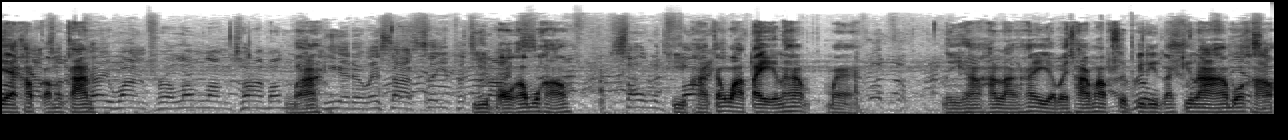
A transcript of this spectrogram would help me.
แย่ครับกรรมการมาทีบออกครับบัวขาวทีบหาจังหวะเตะนะครับแหมนี่ฮะหันหลังให้อย่าไปทำครับสปิริตนักกีฬาครับบัวขาว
